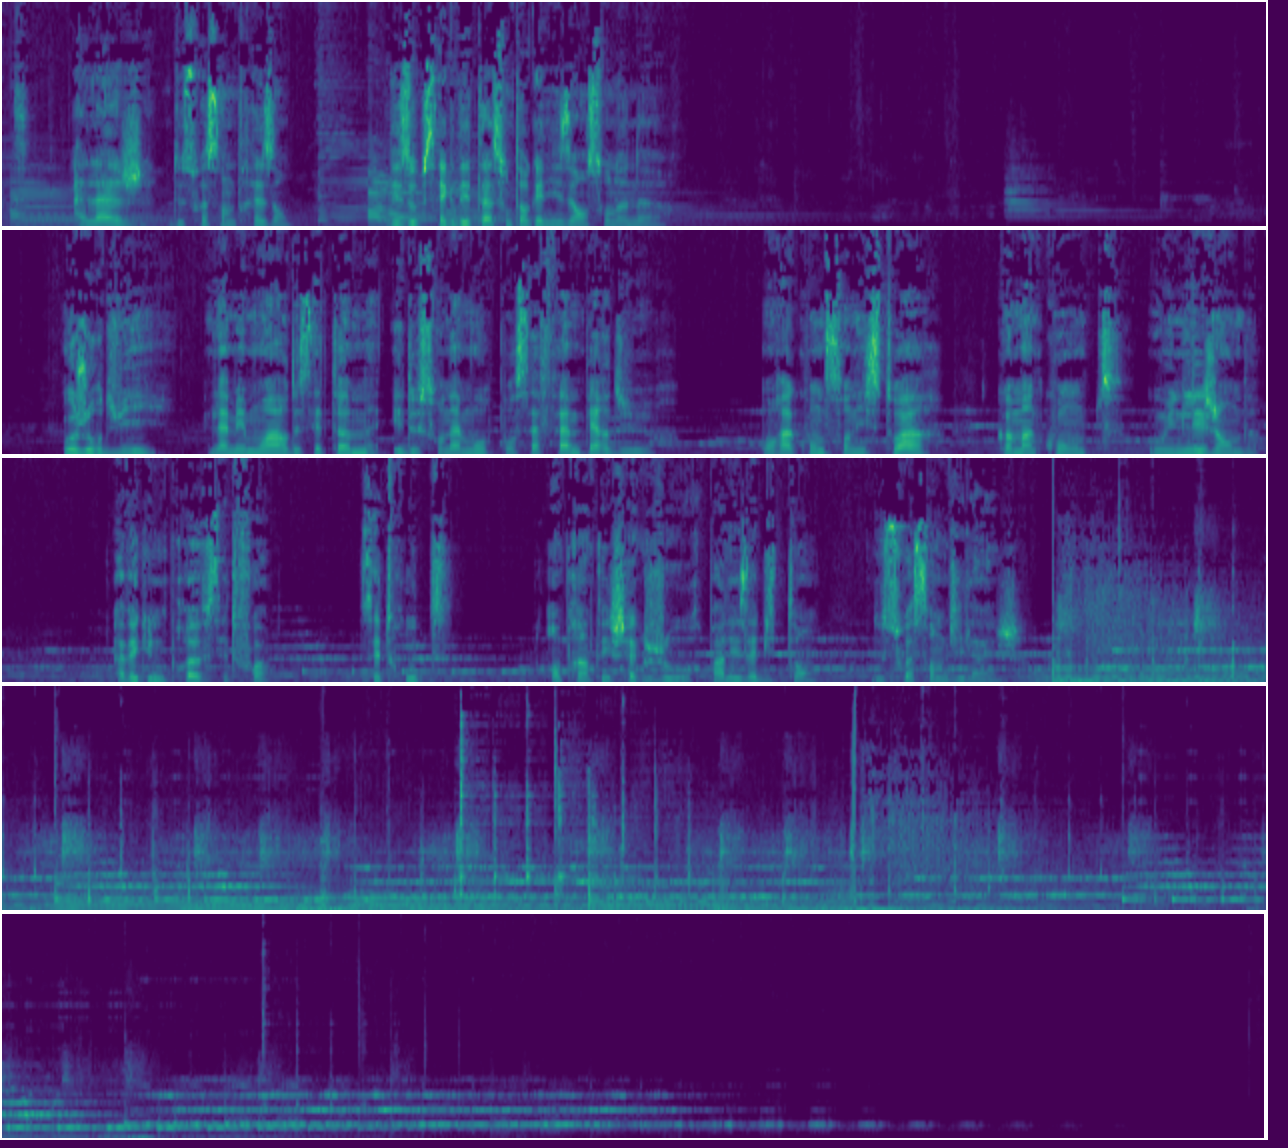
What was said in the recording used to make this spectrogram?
à l'âge de 73 ans. Des obsèques d'État sont organisées en son honneur. Aujourd'hui, la mémoire de cet homme et de son amour pour sa femme perdure. On raconte son histoire comme un conte ou une légende, avec une preuve cette fois. Cette route, empruntée chaque jour par les habitants de 60 villages.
